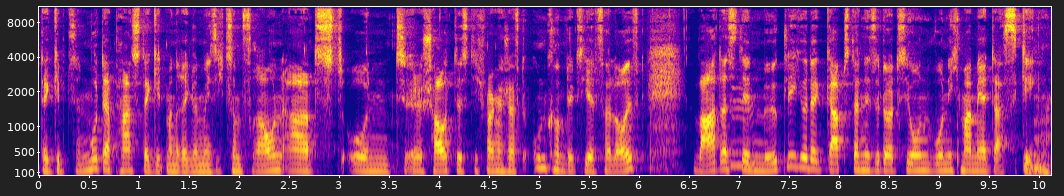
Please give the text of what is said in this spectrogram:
Da gibt es einen Mutterpass, da geht man regelmäßig zum Frauenarzt und äh, schaut, dass die Schwangerschaft unkompliziert verläuft. War das mhm. denn möglich oder gab es da eine Situation, wo nicht mal mehr das ging?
